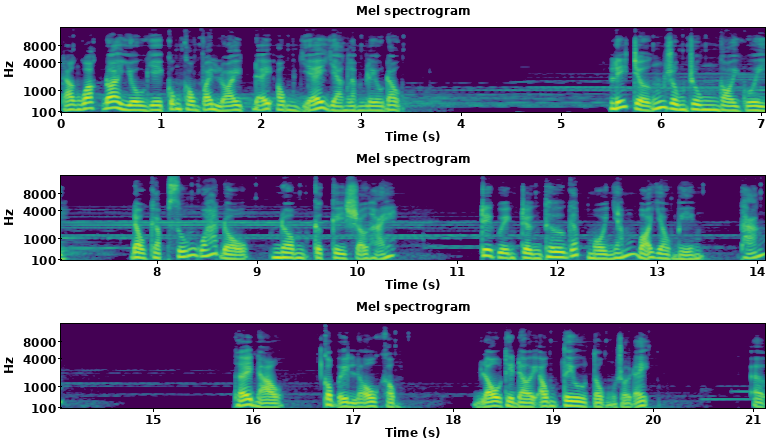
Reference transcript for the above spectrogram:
Thằng quắc đó dù gì cũng không phải loại để ông dễ dàng làm liều đâu. Lý trưởng run run ngồi quỳ, đầu cặp xuống quá độ, nôm cực kỳ sợ hãi. Tri quyền Trần Thư gấp mồi nhắm bỏ vào miệng, tháng. Thế nào, có bị lộ không? Lộ thì đời ông tiêu tùng rồi đấy. Ờ,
